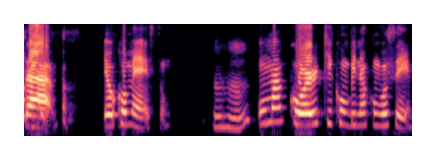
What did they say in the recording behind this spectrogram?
Tá, eu começo. Uhum. Uma cor que combina com você.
